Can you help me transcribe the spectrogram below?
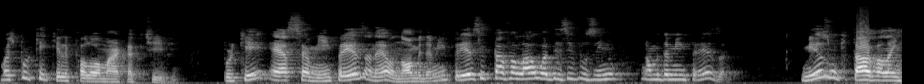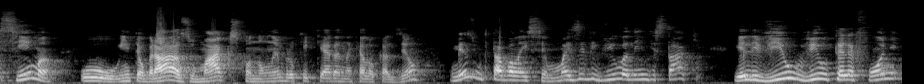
Mas por que, que ele falou a marca Active? Porque essa é a minha empresa, né? O nome da minha empresa, e estava lá o adesivozinho, nome da minha empresa. Mesmo que estava lá em cima o Intelbras, o Maxcom, não lembro o que, que era naquela ocasião, mesmo que estava lá em cima, mas ele viu ali em destaque. Ele viu, viu o telefone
